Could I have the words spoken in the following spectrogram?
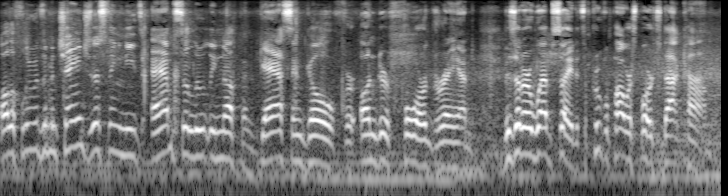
All the fluids have been changed. This thing needs absolutely nothing. Gas and go for under four grand. Visit our website. It's approvalpowersports.com.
